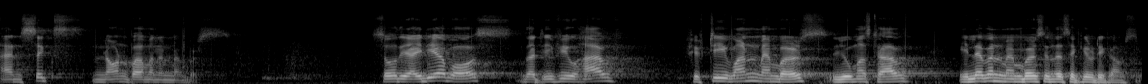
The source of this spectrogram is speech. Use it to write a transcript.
and six non-permanent members. So the idea was that if you have 51 members, you must have 11 members in the Security Council.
